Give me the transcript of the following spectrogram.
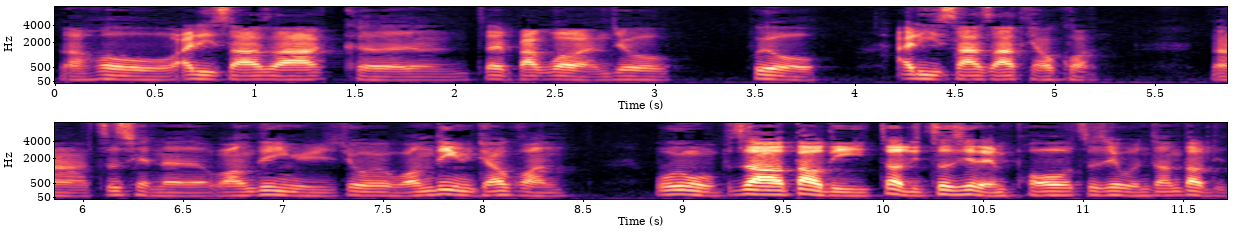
然后艾丽莎莎可能在八卦版就会有艾丽莎莎条款。那之前的王定宇就王定宇条款，因为我不知道到底到底这些人 po 这些文章到底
